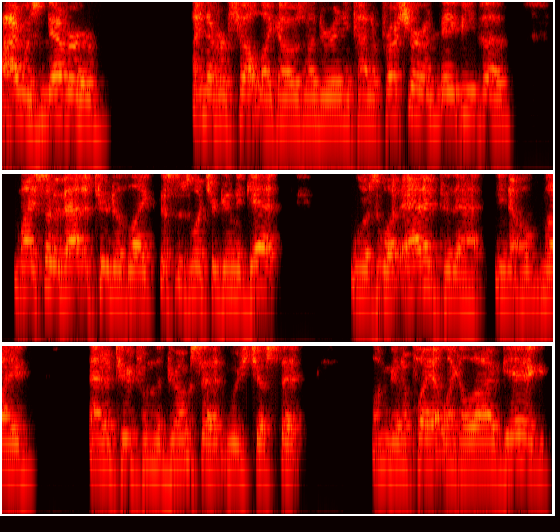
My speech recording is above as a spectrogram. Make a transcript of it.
I was never, I never felt like I was under any kind of pressure. And maybe the my sort of attitude of like this is what you're going to get was what added to that you know my attitude from the drum set was just that i'm going to play it like a live gig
